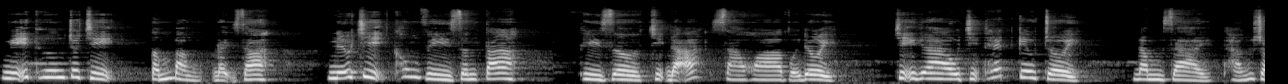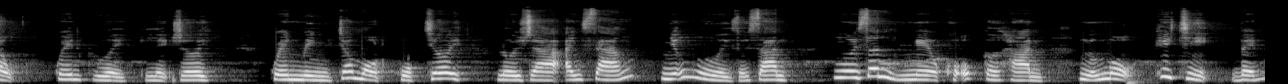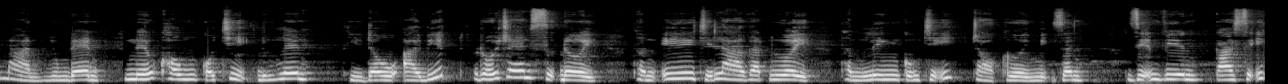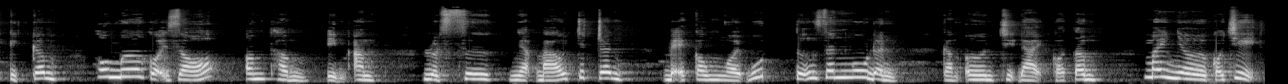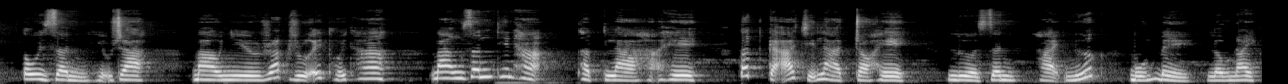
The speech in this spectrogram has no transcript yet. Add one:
nghĩ thương cho chị, tấm bằng đại gia nếu chị không vì dân ta, thì giờ chị đã xa hoa với đời. Chị gào, chị thét kêu trời, năm dài tháng rộng, quên cười lệ rơi. Quên mình cho một cuộc chơi, lôi ra ánh sáng những người dối gian. Người dân nghèo khổ cơ hàn, ngưỡng mộ khi chị vén màn nhung đen. Nếu không có chị đứng lên, thì đâu ai biết rối ren sự đời thần y chỉ là gạt người, thần linh cũng chỉ trò cười mị dân. Diễn viên, ca sĩ kịch câm hôm mưa gọi gió, âm thầm, ỉm ăn. Luật sư, nhà báo chết chân bẽ công ngòi bút tưởng dân ngu đần. Cảm ơn chị đại có tâm. May nhờ có chị, tôi dần hiểu ra. Bao nhiêu rác rưởi thối tha, bàng dân thiên hạ, thật là hạ hề tất cả chỉ là trò hề lừa dân, hại nước, bốn bề lâu nay.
